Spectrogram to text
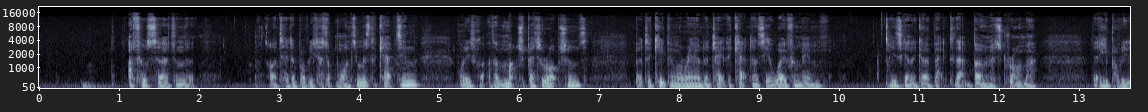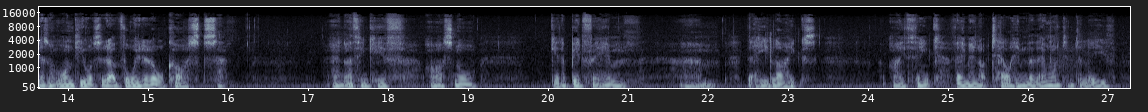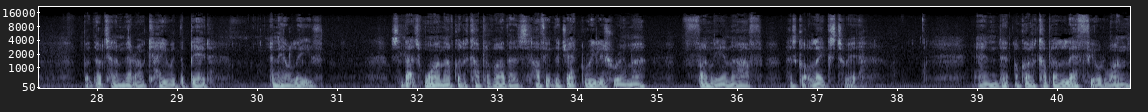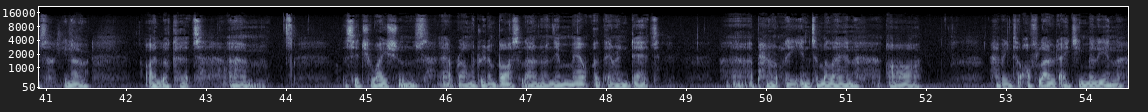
I feel certain that Arteta probably doesn't want him as the captain when he's got other much better options. But to keep him around and take the captaincy away from him, he's going to go back to that bonus drama that he probably doesn't want. He wants to avoid at all costs. And I think if Arsenal get a bid for him um, that he likes, I think they may not tell him that they want him to leave, but they'll tell him they're okay with the bid. and he'll leave. So that's one. I've got a couple of others. I think the Jack Grealish rumour, funnily enough, has got legs to it. And I've got a couple of left field ones. You know, I look at um, the situations at Real Madrid and Barcelona and the amount that they're in debt. Uh, apparently, Inter Milan are having to offload 80 million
